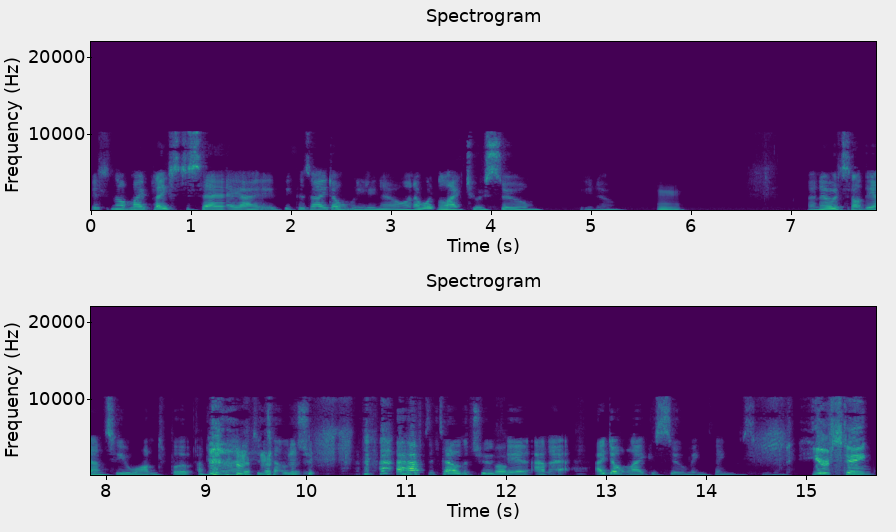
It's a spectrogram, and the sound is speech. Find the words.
it's not my place to say, I because I don't really know, and I wouldn't like to assume, you know. Mm. I know it's not the answer you want, but I, mean, I have to tell the truth. I have to tell the truth well, here, and I, I don't like assuming things. You know? You're staying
